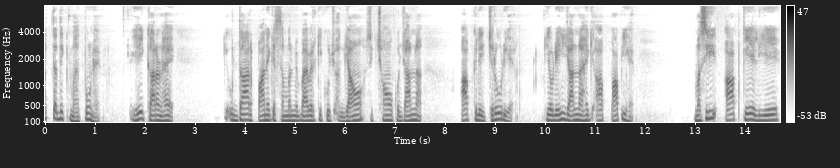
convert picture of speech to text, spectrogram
अत्यधिक महत्वपूर्ण है। यही कारण है कि उद्धार पाने के संबंध में बाइबल की कुछ आज्ञाओं, शिक्षाओं को जानना आपके लिए ज़रूरी है। केवल यही जानना है कि आप पापी हैं। मसीह आपके लिए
